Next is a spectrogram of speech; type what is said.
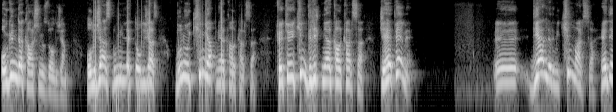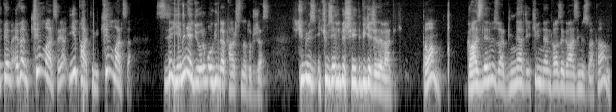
O gün de karşınızda olacağım. Olacağız. Bu millette olacağız. Bunu kim yapmaya kalkarsa, FETÖ'yü kim diriltmeye kalkarsa, CHP mi? Ee, diğerleri mi? Kim varsa, HDP mi? Efendim kim varsa ya, İyi Parti mi? Kim varsa size yemin ediyorum o gün de karşısında duracağız. Çünkü biz 251 şehidi bir gecede verdik. Tamam mı? Gazilerimiz var. Binlerce, iki binden fazla gazimiz var. Tamam mı?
